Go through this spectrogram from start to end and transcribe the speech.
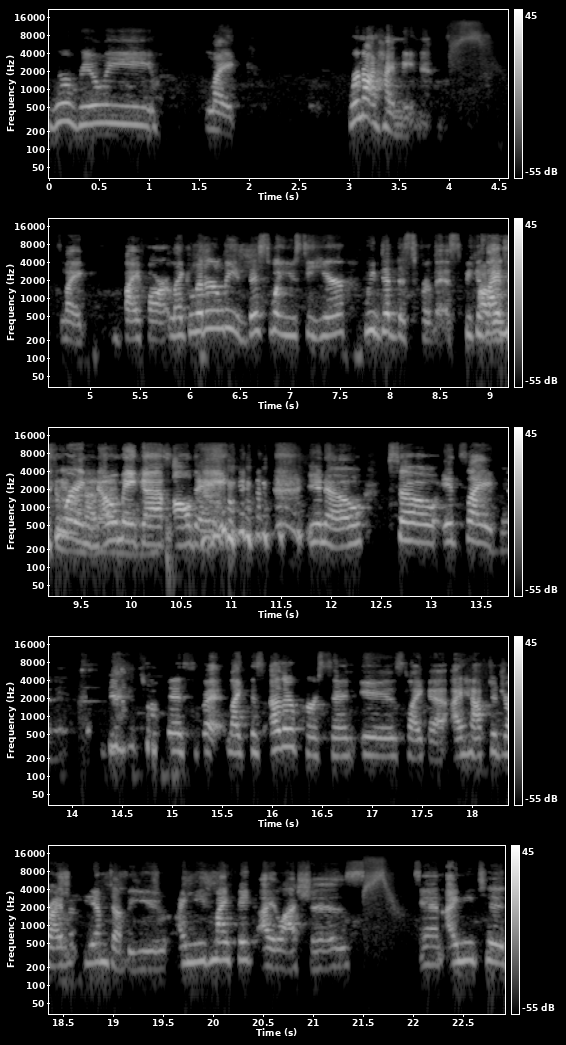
we're really like we're not high maintenance like by far. Like literally this what you see here we did this for this because i've been wearing no makeup all day you know? So it's like this this but like this other person is like a i have to drive a bmw i need my fake eyelashes and i need to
